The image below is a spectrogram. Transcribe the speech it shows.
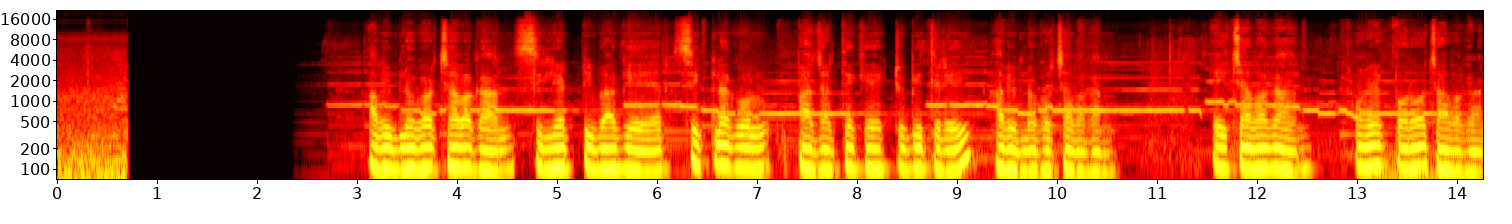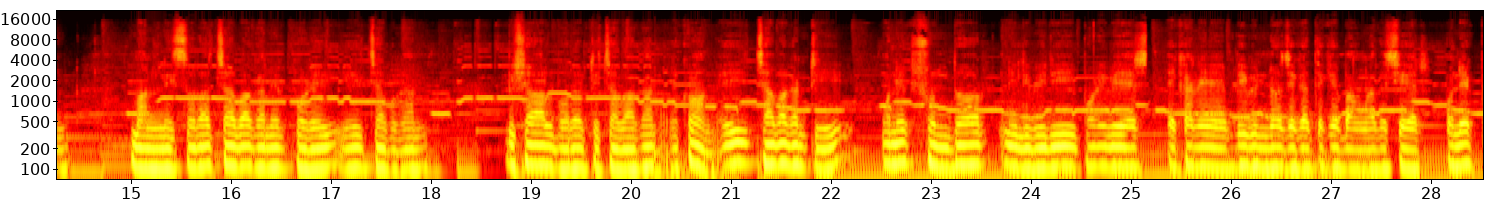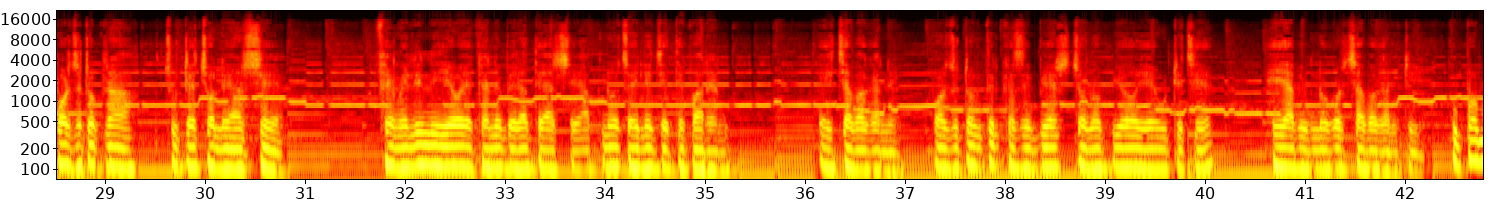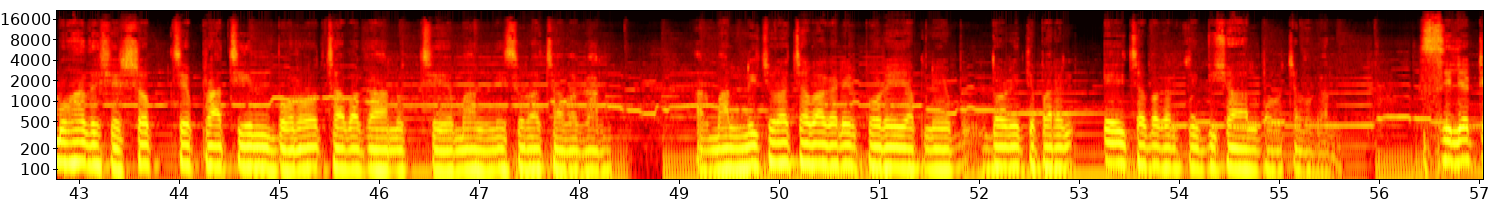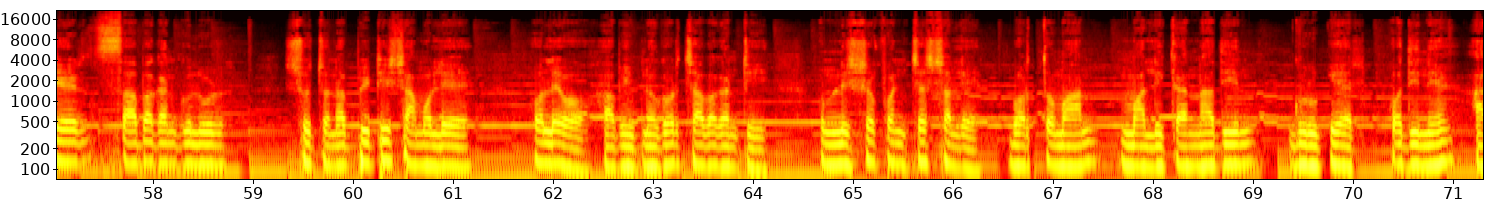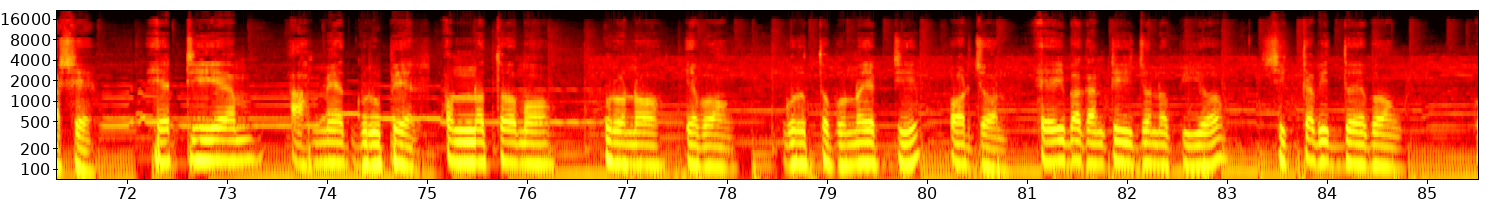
হাবিবনগর চা বাগান সিলেট বিভাগের সিকনাগোল বাজার থেকে একটু ভিতরেই হাবিবনগর চা বাগান। এই চা বাগান অনেক বড় চা বাগান। মালনিসরা চা বাগানের পরেই এই চা বাগান বিশাল বড় একটি চা বাগান। এখন এই চা বাগানটি অনেক সুন্দর নিলিবিলি পরিবেশ। এখানে বিভিন্ন জায়গা থেকে বাংলাদেশের অনেক পর্যটকরা ছুটে চলে আসে। ফ্যামিলি নিয়েও এখানে বেড়াতে আসে। আপনিও চাইলে যেতে পারেন এই চা বাগানে। পর্যটকদের কাছে বেশ জনপ্রিয় হয়ে উঠেছে এই হাবিবনগর চা বাগানটি। উপমহাদেশের সবচেয়ে প্রাচীন বড় চা বাগান হচ্ছে মালনিচোরা চা বাগান। আর মালনিচোরা চা বাগানের পরে আপনি ধরে নিতে পারেন, এই চা বাগানটি বিশাল বড় চা বাগান। সিলেটের চা বাগানগুলোর সূচনা ব্রিটিশ আমলে হলেও হাবিবনগর চা বাগানটি উনিশশো পঞ্চাশ সালে বর্তমান মালিকানাধীন গ্রুপের অধীনে আসে। এটিএম আহমেদ গ্রুপের অন্যতম পুরনো এবং গুরুত্বপূর্ণ একটি অর্জন। এই বাগানটি জনপ্রিয় শিক্ষাবিদ এবং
